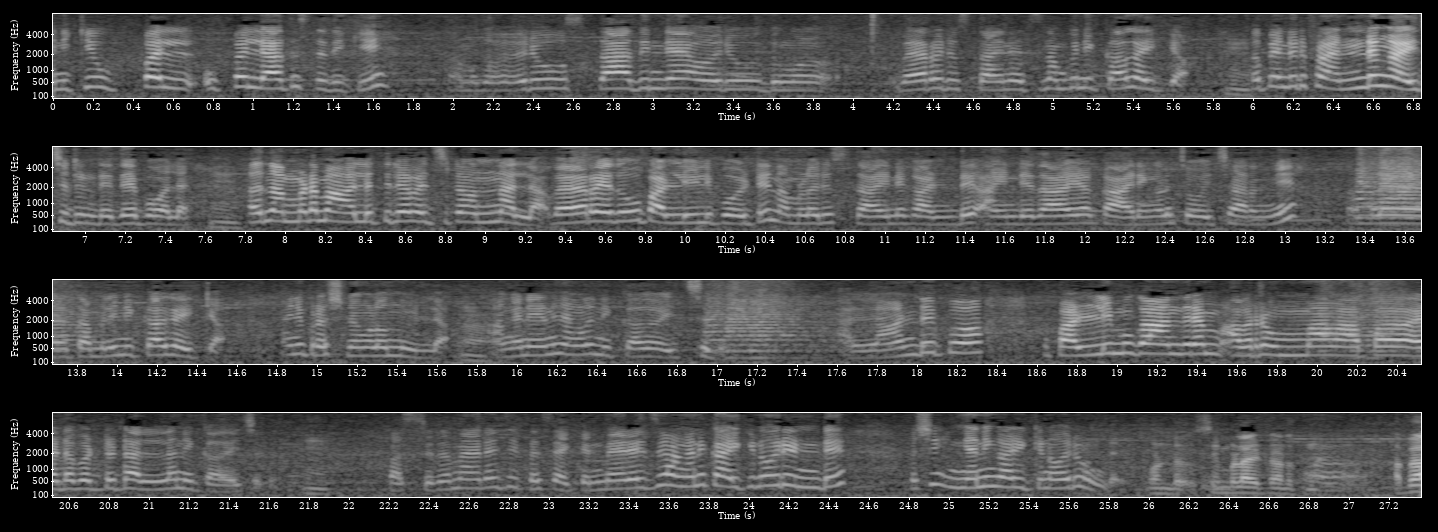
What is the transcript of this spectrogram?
എനിക്ക് ഉപ്പ ഉപ്പല്ലാത്ത സ്ഥിതിക്ക് നമുക്ക് ഒരു ഉസ്താദിന്റെ ഒരു ഇത് വേറൊരു ഉസ്താദിനെ വെച്ച് നമുക്ക് നിക്കാ കഴിക്കാം. അപ്പൊ എന്റെ ഒരു ഫ്രണ്ടും കഴിച്ചിട്ടുണ്ട് ഇതേപോലെ. അത് നമ്മുടെ മാലത്തിൽ വെച്ചിട്ട് ഒന്നല്ല. വേറെ ഏതോ പള്ളിയിൽ പോയിട്ട് നമ്മളൊരു ഉസ്താദിനെ കണ്ട് അതിന്റെതായ കാര്യങ്ങൾ ചോദിച്ചറിഞ്ഞ് നമ്മൾ തമ്മിൽ നിക്കാ കഴിക്കാം. അതിന് പ്രശ്നങ്ങളൊന്നുമില്ല. അങ്ങനെയാണ് ഞങ്ങൾ നിക്കാ കഴിച്ചത്. അല്ലാണ്ട് ഇപ്പോൾ പള്ളി മുഖാന്തരം അവരുടെ ഉമ്മ വാപ്പ ഇടപെട്ടിട്ടല്ല നിക്കാ കഴിച്ചത്. ഉം. ഫസ്റ്റത്തെ മാരേജ് ഇപ്പൊ സെക്കൻഡ് മാരേജ് അങ്ങനെ കഴിക്കുന്നവരുണ്ട് പക്ഷെ ഇങ്ങനെയും കഴിക്കുന്നവരുണ്ട് ഉണ്ട്. സിമ്പിൾ ആയിട്ട് നടത്തുന്നത് അപ്പൊ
